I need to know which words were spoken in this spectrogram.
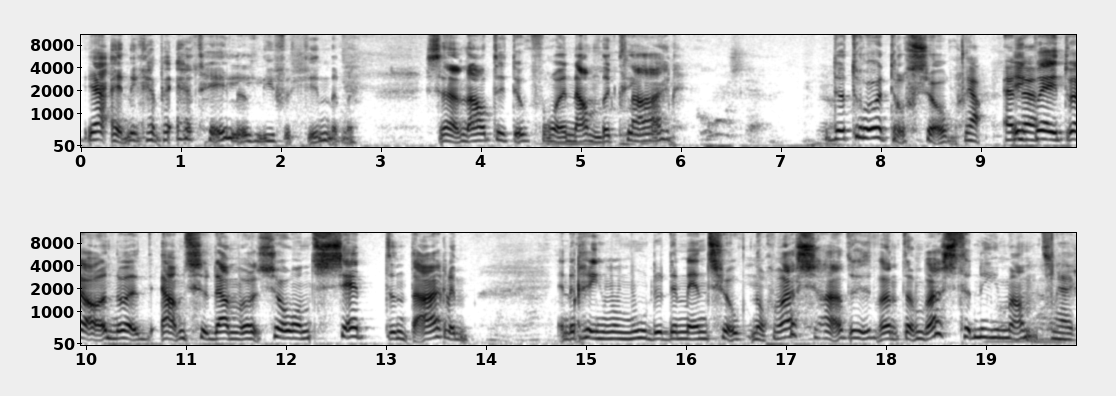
ja, en ik heb echt hele lieve kinderen. Ze staan altijd ook voor een ander klaar. Dat hoort toch zo? ja. En, ik eh, weet wel, Amsterdam was zo ontzettend arm. En dan ging mijn moeder de mensen ook nog wassen, want dan was er niemand. nee.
